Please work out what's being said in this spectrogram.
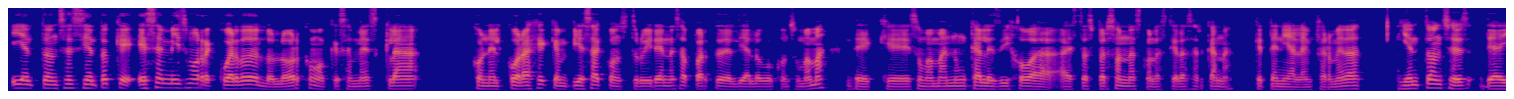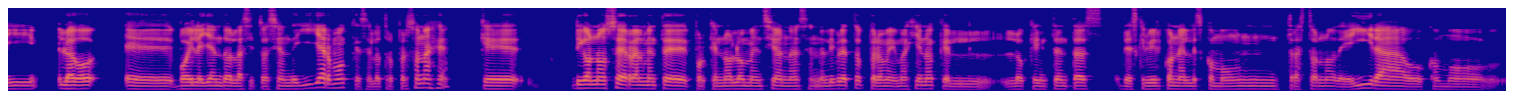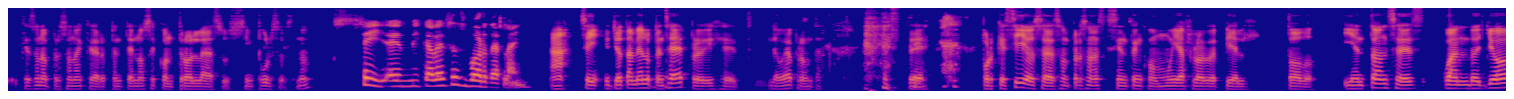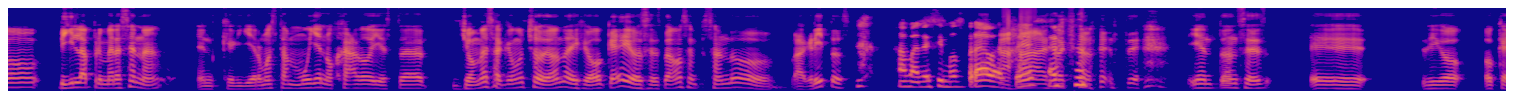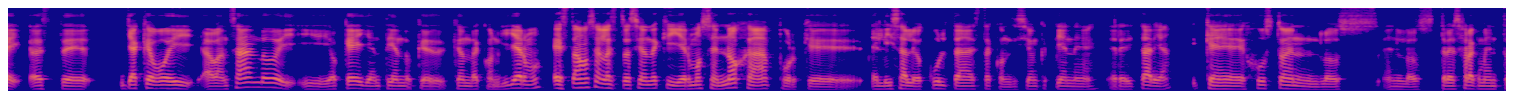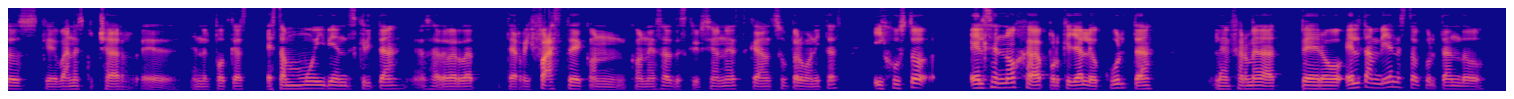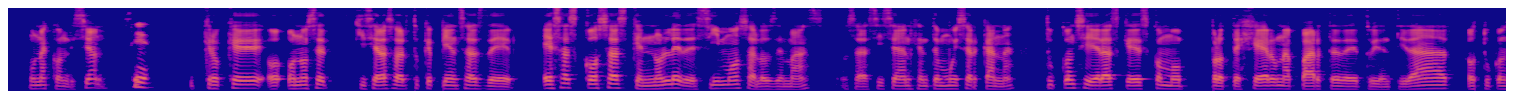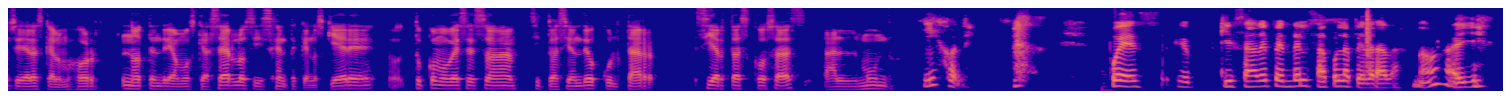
Y entonces siento que ese mismo recuerdo del dolor como que se mezcla con el coraje que empieza a construir en esa parte del diálogo con su mamá, de que su mamá nunca les dijo a, a estas personas con las que era cercana que tenía la enfermedad. Y entonces de ahí luego eh, voy leyendo la situación de Guillermo, que es el otro personaje, que digo, no sé realmente porque no lo mencionas en el libreto, pero me imagino que lo que intentas describir con él es como un trastorno de ira o como que es una persona que de repente no se controla sus impulsos, ¿no? Sí, en mi cabeza es borderline. Ah, sí, yo también lo pensé, pero dije, le voy a preguntar. este, porque sí, o sea, son personas que sienten como muy a flor de piel todo. Y entonces, cuando yo vi la primera escena en que Guillermo está muy enojado y está... Yo me saqué mucho de onda, dije, ok, o sea, estamos empezando a gritos. Amanecimos bravas, ¿eh? exactamente. y entonces, eh, digo, ok, este, ya que voy avanzando y, ok, ya entiendo qué, qué, onda con Guillermo. Estamos en la situación de que Guillermo se enoja porque Elisa le oculta esta condición que tiene hereditaria, que justo en los, en los tres fragmentos que van a escuchar eh, en el podcast está muy bien descrita, o sea, de verdad te rifaste con, con esas descripciones, te quedan súper bonitas. Y justo él se enoja porque ella le oculta la enfermedad, pero él también está ocultando una condición. Sí. Creo que, o, no sé, quisiera saber tú qué piensas de esas cosas que no le decimos a los demás, o sea, si sean gente muy cercana, ¿tú consideras que es como proteger una parte de tu identidad o tú consideras que a lo mejor no tendríamos que hacerlo si es gente que nos quiere? ¿Tú cómo ves esa situación de ocultar ciertas cosas al mundo? Híjole, pues eh, quizá depende el sapo la pedrada, ¿no? Ahí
